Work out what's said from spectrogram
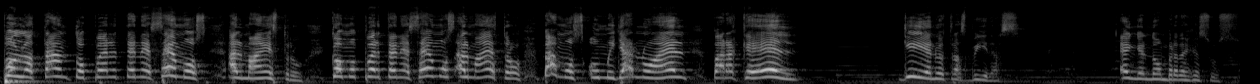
Por lo tanto, pertenecemos al Maestro. Como pertenecemos al Maestro, vamos a humillarnos a Él para que Él guíe nuestras vidas. En el nombre de Jesús.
